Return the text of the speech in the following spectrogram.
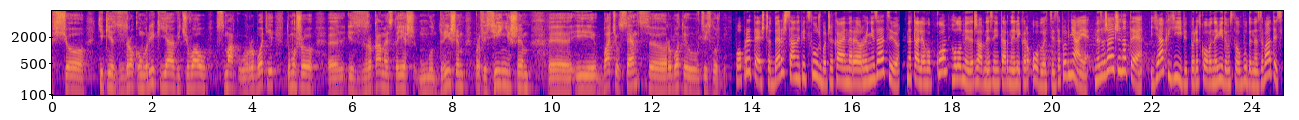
що тільки з роком в рік я відчував смак у роботі, тому що е, із роками стаєш мудрішим, професійнішим е, і бачив сенс е, роботи у цій службі. Попри те, що Держсанепідслужба чекає на реорганізацію, Наталя Гопко, головний державний санітарний лікар області, запевняє, незважаючи на те, як їй підпорядковане відомство буде називатись,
